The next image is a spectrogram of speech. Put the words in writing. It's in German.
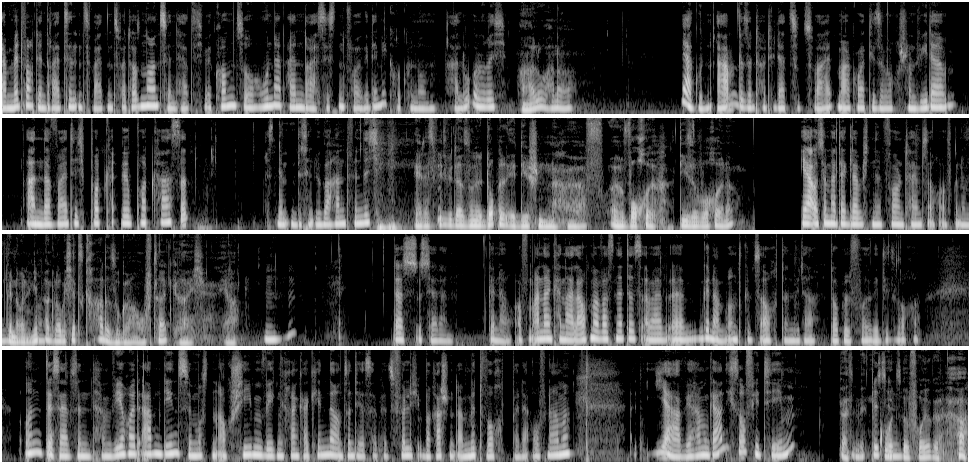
Wir haben Mittwoch, den 13.02.2019. Herzlich willkommen zur 131. Folge der Mikroökonomen. Hallo Ulrich. Hallo Hanna. Ja, guten Abend. Wir sind heute wieder zu zweit. Marco hat diese Woche schon wieder anderweitig podca gepodcastet. Es nimmt ein bisschen Überhand, finde ich. Ja, das wird wieder so eine Doppel-Edition-Woche äh, diese Woche, ne? Ja, außerdem hat er, glaube ich, eine Foreign Times auch aufgenommen. Genau, die nimmt er, glaube ich, jetzt gerade sogar auf, zeitgleich, ja. Mhm. Das ist ja dann, genau, auf dem anderen Kanal auch mal was Nettes, aber äh, genau, bei uns gibt es auch dann wieder Doppelfolge diese Woche. Und deshalb sind, haben wir heute Abend Dienst. Wir mussten auch schieben wegen kranker Kinder und sind deshalb jetzt völlig überraschend am Mittwoch bei der Aufnahme. Ja, wir haben gar nicht so viele Themen. Das wird eine kurze Folge. Ha,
